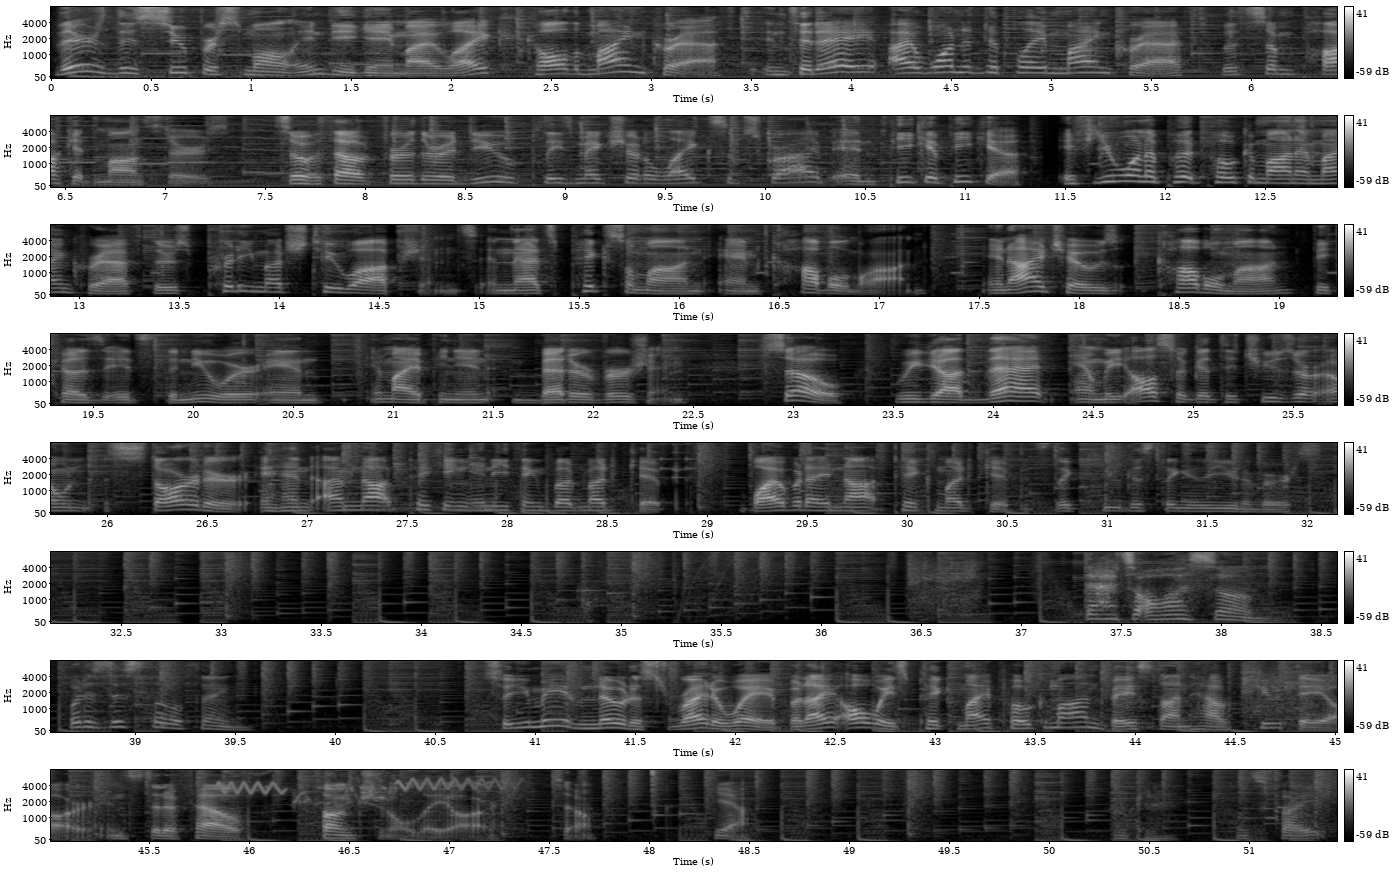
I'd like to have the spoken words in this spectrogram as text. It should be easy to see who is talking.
Speaker 1: There's this super small indie game I like called Minecraft, and today I wanted to play Minecraft with some pocket monsters. So without further ado, please make sure to like, subscribe, and pika pika. If you want to put Pokemon in Minecraft, there's pretty much two options, and that's Pixelmon and Cobblemon. And I chose Cobblemon because it's the newer and, in my opinion, better version. So, we got that, and we also get to choose our own starter, and I'm not picking anything but Mudkip. Why would I not pick Mudkip? It's the cutest thing in the universe. That's awesome! What is this little thing? So you may have noticed right away, but I always pick my Pokemon based on how cute they are, instead of how functional they are. So, yeah. Okay, let's fight.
